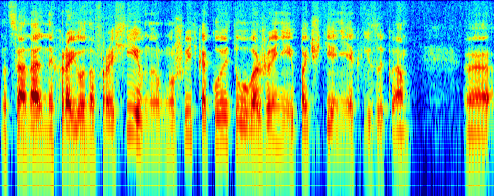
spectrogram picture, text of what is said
национальных районов России внушить какое-то уважение и почтение к языкам э,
